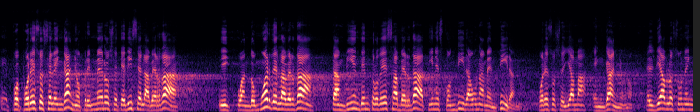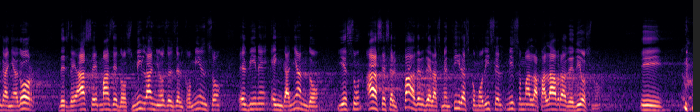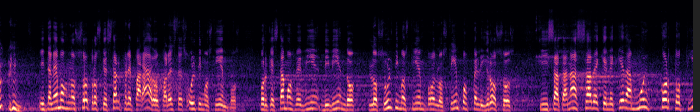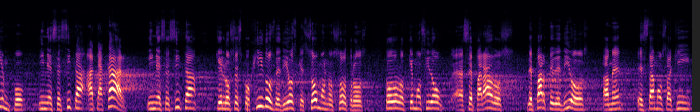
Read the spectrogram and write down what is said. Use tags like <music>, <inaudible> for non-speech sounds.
eh, por, eso es el engaño. Primero se te dice la verdad y cuando muerdes la verdad, también dentro de esa verdad tiene escondida una mentira. Por eso se llama engaño. El diablo es un engañador desde hace más de dos mil años, desde el comienzo. Él viene engañando y es un as, es el padre de las mentiras, como dice misma la palabra de Dios. ¿no? Y <clears throat> Y tenemos nosotros que estar preparados para estos últimos tiempos, porque estamos viviendo los últimos tiempos, los tiempos peligrosos, y Satanás sabe que le queda muy corto tiempo y necesita atacar y necesita que los escogidos de Dios, que somos nosotros, todos los que hemos sido eh, separados de parte de Dios, amén, estamos aquí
